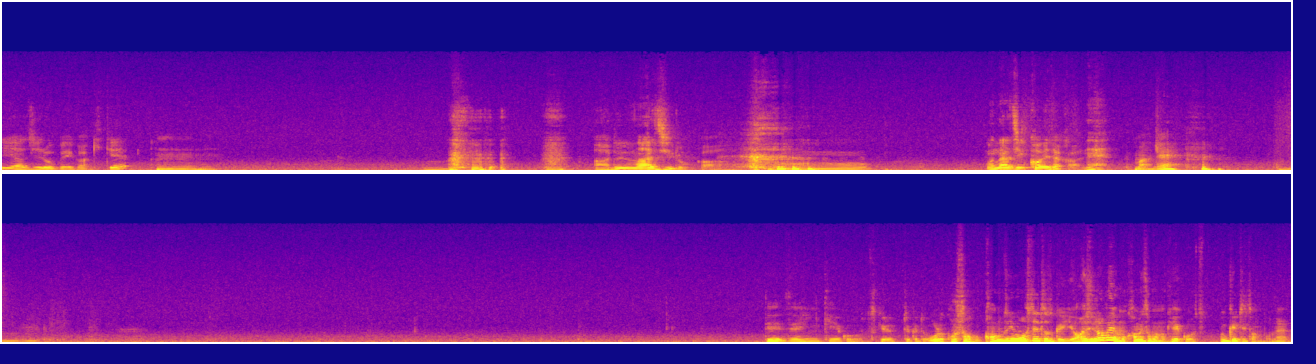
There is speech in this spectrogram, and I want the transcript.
でヤジロベが来てうんアルマジロか。うん。同じ声だからね、まあね。で全員稽古をつけるって言うけど俺これさ完全に忘れてたけどヤジラベエも神様の稽古を受けてたんだね。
